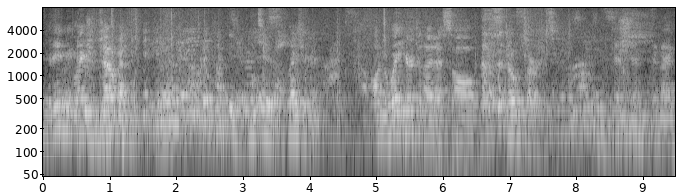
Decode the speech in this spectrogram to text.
Good evening, ladies and gentlemen. Me too, pleasure. Uh, On the way here tonight, I saw snow flurries. And, and, and I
